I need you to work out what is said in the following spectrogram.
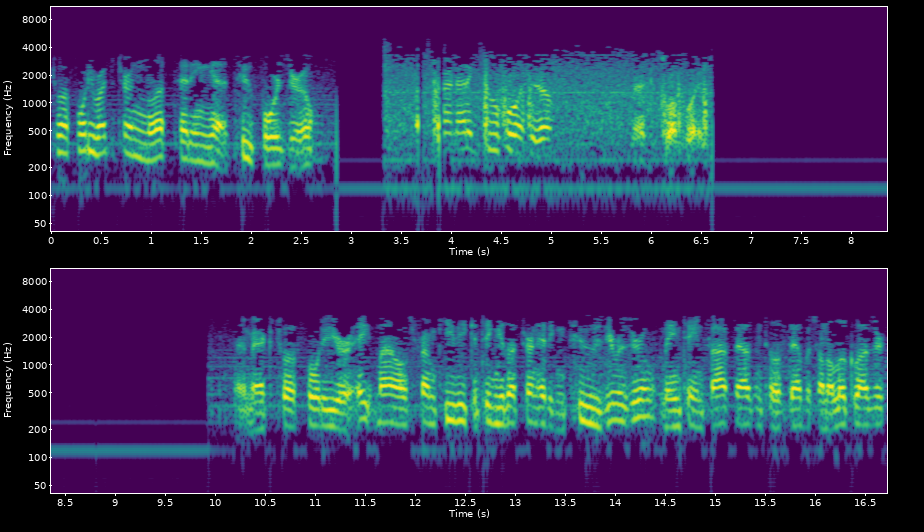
1240, right to turn left heading uh, 240. Turn heading 240. American 1240. American 1240, you're 8 miles from Kiwi. Continue left turn heading 200. Maintain 5,000 until established on the localizer.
